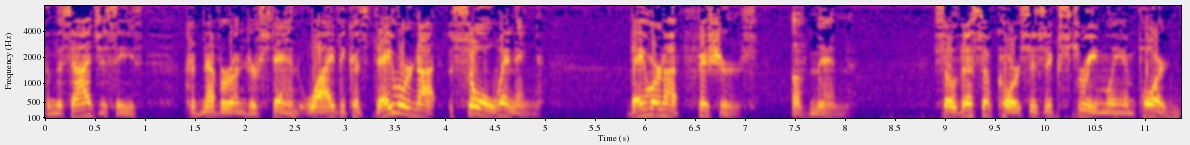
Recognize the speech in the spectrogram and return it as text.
and the Sadducees could never understand. Why? Because they were not soul winning. They were not fishers of men. So this, of course, is extremely important.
